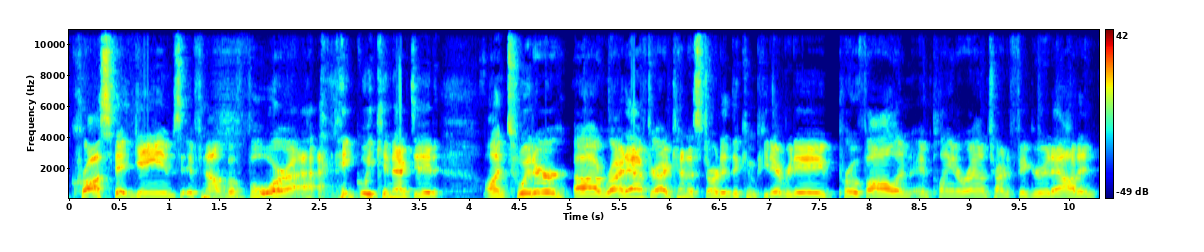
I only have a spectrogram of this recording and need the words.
CrossFit Games, if not before. I think we connected on Twitter uh, right after I kind of started the Compete Everyday profile and, and playing around trying to figure it out. And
